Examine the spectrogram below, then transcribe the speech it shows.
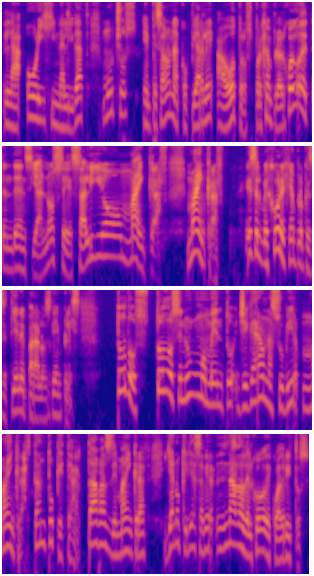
la, originalidad. Muchos empezaron a copiarle a otros. Por ejemplo, el juego de tendencia, no sé, salió Minecraft. Minecraft, es el mejor ejemplo que se tiene para los gameplays. Todos, todos en un momento llegaron a subir Minecraft, tanto que te hartabas de Minecraft y ya no querías saber nada del juego de cuadritos.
